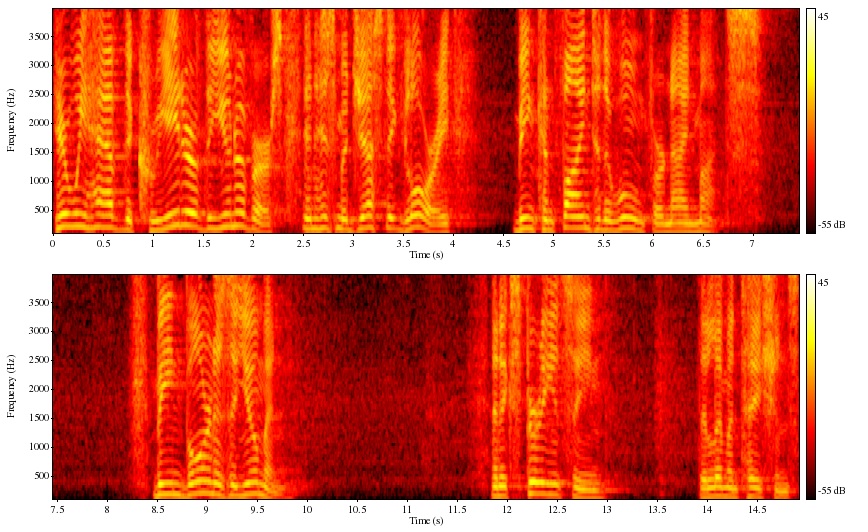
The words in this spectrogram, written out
Here we have the creator of the universe in his majestic glory being confined to the womb for nine months, being born as a human, and experiencing the limitations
